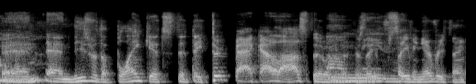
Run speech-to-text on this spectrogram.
oh, and and these were the blankets that they took back out of the hospital because they were saving everything.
